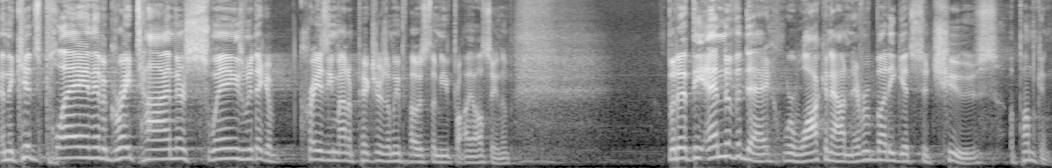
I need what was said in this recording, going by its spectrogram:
And the kids play and they have a great time. There's swings. We take a crazy amount of pictures and we post them. You've probably all seen them. But at the end of the day, we're walking out and everybody gets to choose a pumpkin.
